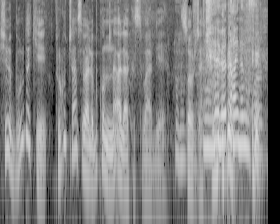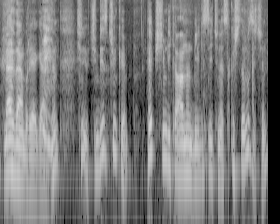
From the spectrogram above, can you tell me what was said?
Şimdi buradaki Turgut Cansever'le bu konunun ne alakası var diye soracaksın. evet aynen sor. Nereden buraya geldin? Şimdi, şimdi biz çünkü hep şimdiki anın bilgisi içine sıkıştığımız için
